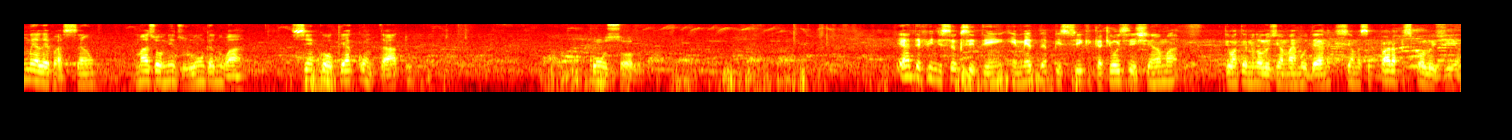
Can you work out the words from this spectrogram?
uma elevação mais ou menos longa no ar, sem qualquer contato com o solo. É a definição que se tem em metapsíquica, que hoje se chama, tem uma terminologia mais moderna, que chama-se parapsicologia.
